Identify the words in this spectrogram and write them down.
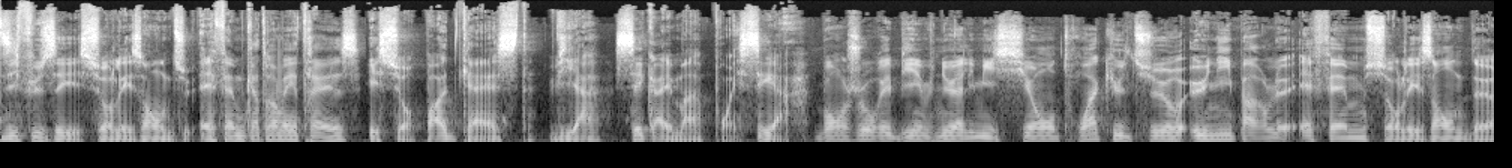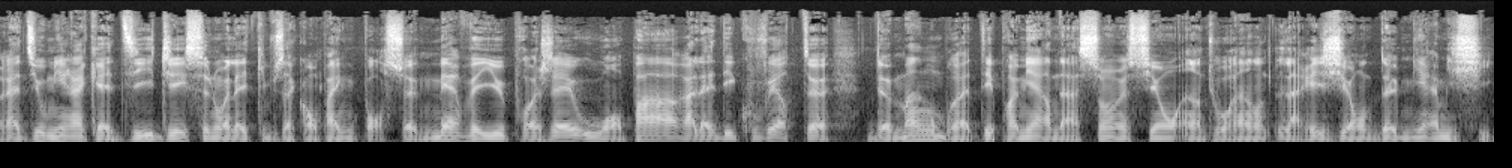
Diffusé sur les ondes du FM 93 et sur podcast via ckaima.ca. Bonjour et bienvenue à l'émission Trois cultures unies par le FM sur les ondes de Radio Miracadi. Jason Wallet qui vous accompagne pour ce merveilleux projet où on part à la découverte de membres des Premières Nations entourant la région de Miramichi.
